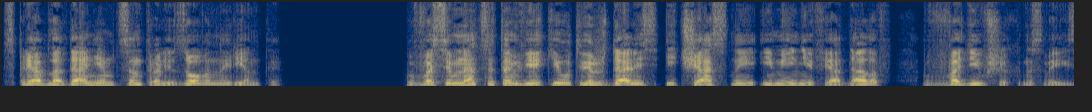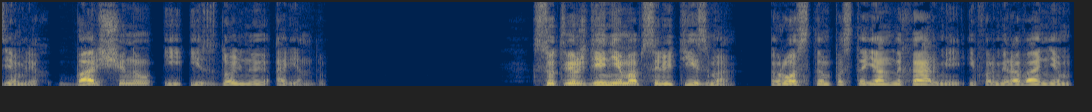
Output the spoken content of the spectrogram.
с преобладанием централизованной ренты. В XVIII веке утверждались и частные имения феодалов, вводивших на своих землях барщину и издольную аренду. С утверждением абсолютизма, ростом постоянных армий и формированием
